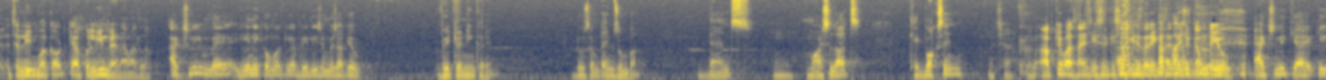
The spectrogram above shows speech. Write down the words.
इट्स लीन वर्कआउट कि आपको लीन रहना है मतलब? एक्चुअली मैं ये नहीं कहूँगा कि आप डेली जिम में जाके वेट ट्रेनिंग करें do sometime Zumba dance martial arts kickboxing अच्छा तो आपके पास आए किसी किसी न किसी तरीके से they should come to you actually क्या है कि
